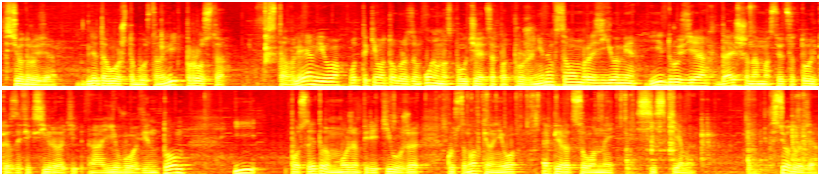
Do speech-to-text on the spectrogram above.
Все, друзья. Для того, чтобы установить, просто Вставляем его вот таким вот образом. Он у нас получается подпружиненным в самом разъеме. И, друзья, дальше нам остается только зафиксировать а, его винтом. И после этого мы можем перейти уже к установке на него операционной системы. Все, друзья,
